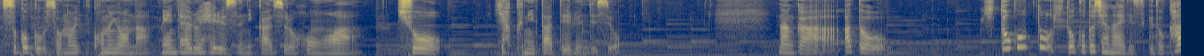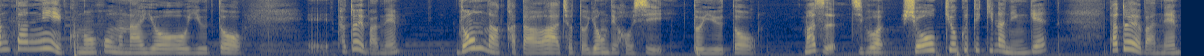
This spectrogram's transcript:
すごくその、このようなメンタルヘルスに関する本は超役に立っているんですよ。なんか、あと、一言、一言じゃないですけど、簡単にこの本の内容を言うと、えー、例えばね、どんな方はちょっと読んでほしいというと、まず自分は消極的な人間例えばね、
